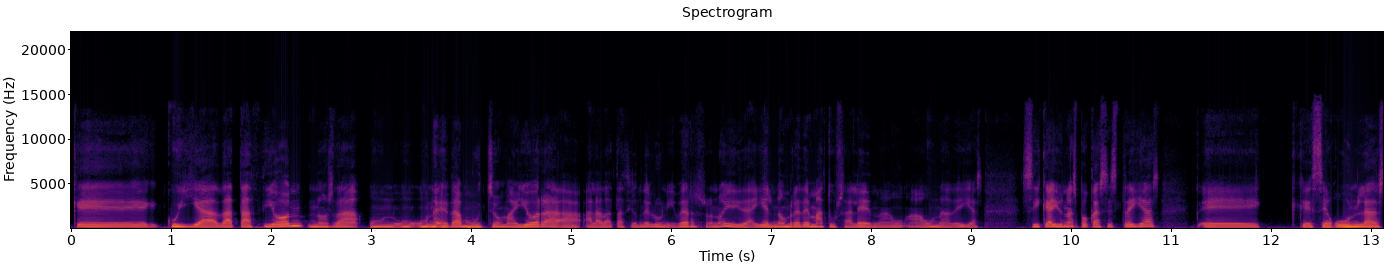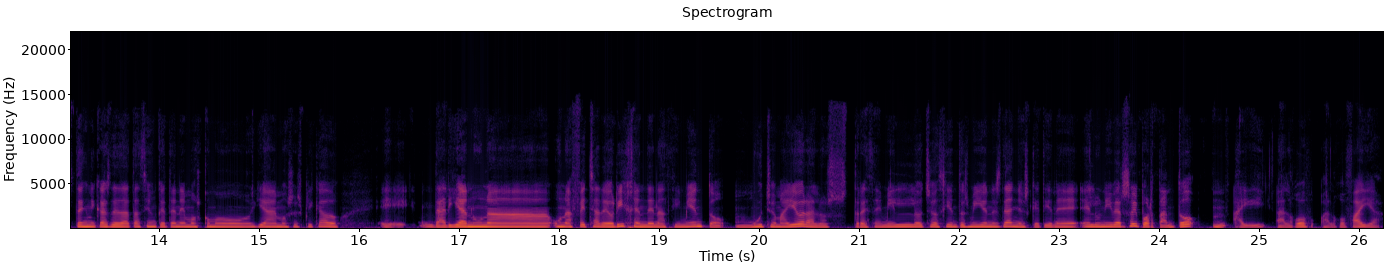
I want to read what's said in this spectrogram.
que, cuya datación nos da una edad mucho mayor a, la datación del universo, ¿no? Y de ahí el nombre de Matusalén a, una de ellas. Sí que hay unas pocas estrellas eh, que según las técnicas de datación que tenemos, como ya hemos explicado, eh, darían una, fecha de origen de nacimiento mucho mayor a los 13.800 millones de años que tiene el universo y por tanto mm, ahí algo, algo falla.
